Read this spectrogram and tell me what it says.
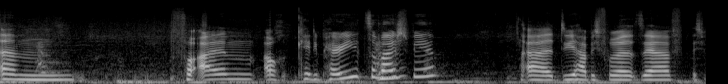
Ähm, vor allem auch Katy Perry zum mhm. Beispiel. Äh, die habe ich früher sehr, ich,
